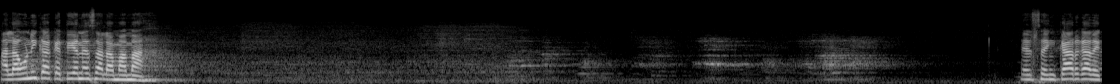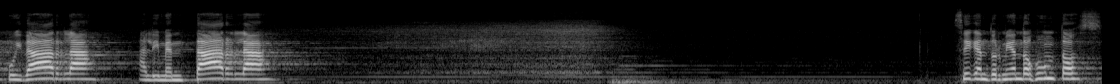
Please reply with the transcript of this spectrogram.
a la única que tiene es a la mamá. Él se encarga de cuidarla, alimentarla. Siguen durmiendo juntos,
